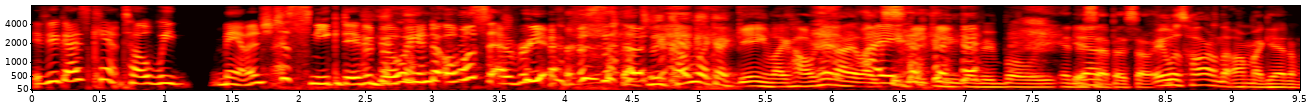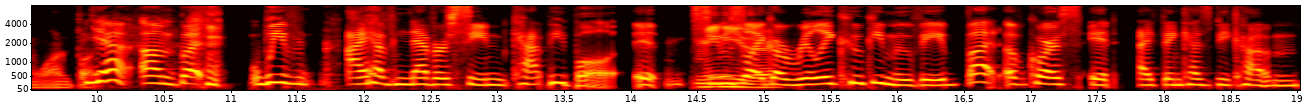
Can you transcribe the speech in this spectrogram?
if you guys can't tell, we managed to sneak David Bowie into almost every episode. That's become like a game. Like, how can I like I- sneak in David Bowie in this episode? It was hard on the Armageddon one, but Yeah, um, but we've I have never seen Cat People. It seems neither. like a really kooky movie, but of course, it I think has become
